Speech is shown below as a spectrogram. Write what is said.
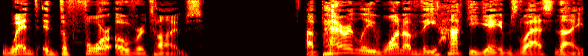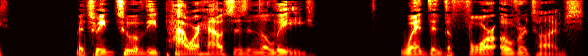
went into four overtimes. Apparently, one of the hockey games last night between two of the powerhouses in the league went into four overtimes.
